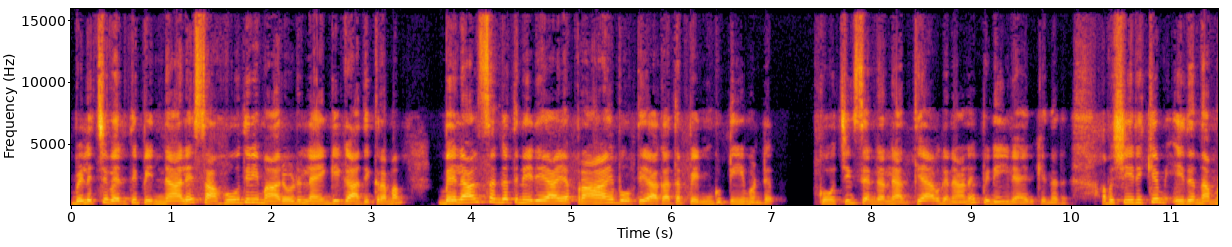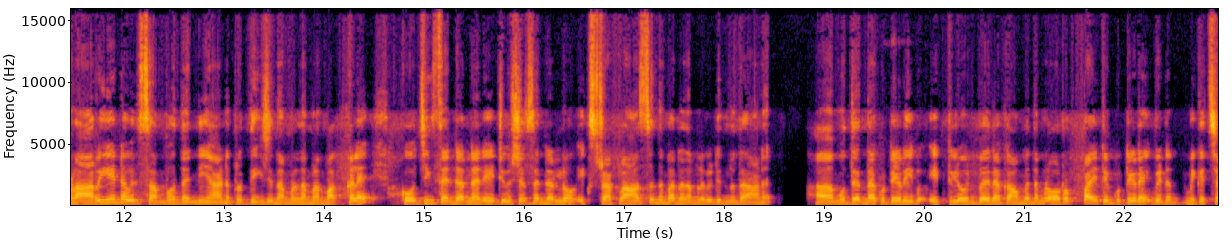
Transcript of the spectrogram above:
വിളിച്ചു വരുത്തി. പിന്നാലെ സഹോദരിമാരോട് ലൈംഗിക അതിക്രമം ബലാത്സംഗത്തിനിരയായ പ്രായപൂർത്തിയാകാത്ത പെൺകുട്ടിയുമുണ്ട്. കോച്ചിങ് സെന്ററിലെ അധ്യാപകനാണ് പിടിയിലായിരിക്കുന്നത്. അപ്പൊ ശരിക്കും ഇത് നമ്മൾ അറിയേണ്ട ഒരു സംഭവം തന്നെയാണ്. പ്രത്യേകിച്ച് നമ്മൾ നമ്മുടെ മക്കളെ കോച്ചിങ് സെന്ററിൽ അല്ലെങ്കിൽ ട്യൂഷൻ സെന്ററിലോ എക്സ്ട്രാ ക്ലാസ് എന്ന് പറഞ്ഞ് നമ്മൾ വിടുന്നതാണ്. മുതിർന്ന കുട്ടികൾ എട്ടിലോ ഒൻപതിലൊക്കെ ആകുമ്പോൾ നമ്മൾ ഉറപ്പായിട്ടും കുട്ടികളെ വിടും. മികച്ച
